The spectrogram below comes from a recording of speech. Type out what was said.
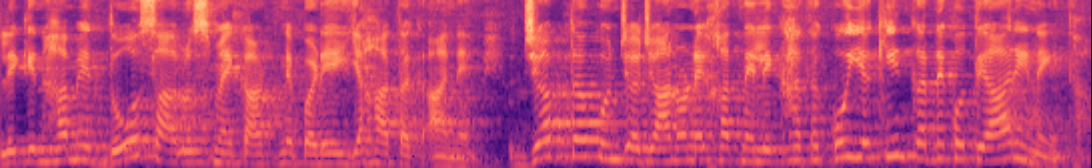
लेकिन हमें दो साल उसमें काटने पड़े यहाँ तक आने में। जब तक उन जजानों ने खत ने लिखा था, कोई यकीन करने को तैयार ही नहीं था।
